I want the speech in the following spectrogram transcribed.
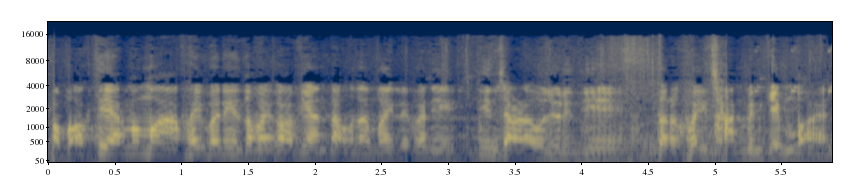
अब अख्तियारमा म आफै पनि तपाईँको अभियन्ता हुँदा मैले पनि तिन चारवटा उजुरी दिएँ तर खोइ छानबिन केही पनि भएन।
